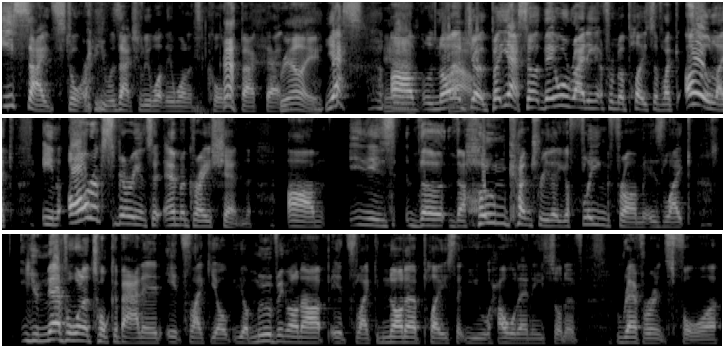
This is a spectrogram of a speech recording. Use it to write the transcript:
East Side Story was actually what they wanted to call it back then. Really? Yes. Yeah. Um, not Wow. a joke, but yeah. So they were writing it from a place of like, oh, like in our experience of emigration, um, it is the the home country that you're fleeing from is like you never want to talk about it. It's like you're you're moving on up. It's like not a place that you hold any sort of reverence for.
